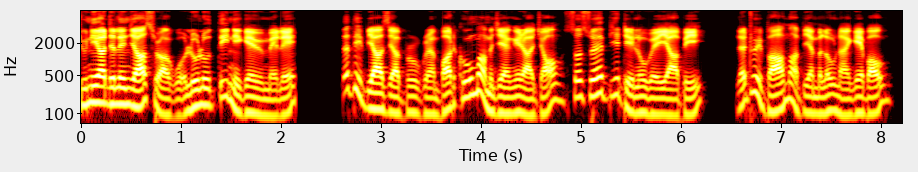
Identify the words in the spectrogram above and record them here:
Junior Dillinger ဆိုတာကိုအလိုလိုသိနေခဲ့ပေမဲ့လည်းသက်သေပြစရာ program ဘာတစ်ခုမှမကြံခဲ့တာကြောင့်ဆွဆွဲပြစ်တင်လို့ပဲရပြီးလက်တွေ့ဘာမှပြန်မလုပ်နိုင်ခဲ့ပါဘူး။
